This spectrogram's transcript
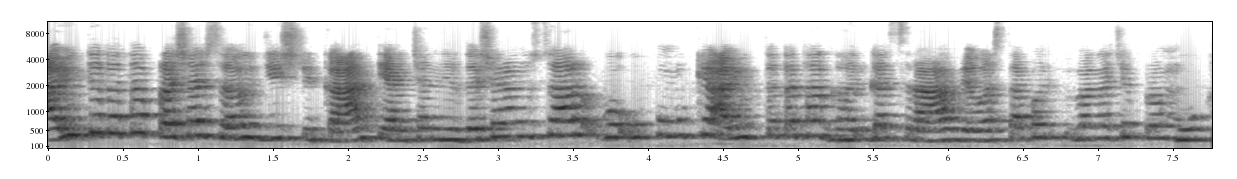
आयुक्त तथा प्रशासक जी श्रीकांत यांच्या निर्देशनानुसार व उपमुख्य आयुक्त तथा घनकचरा व्यवस्थापन विभागाचे प्रमुख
